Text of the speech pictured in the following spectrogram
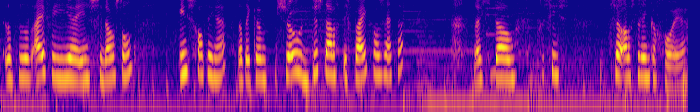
dat, dat Ivy eh, in Schiedam stond, inschattingen dat ik hem zo dusdanig dichtbij kan zetten. Dat je dan precies zo alles erin kan gooien.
